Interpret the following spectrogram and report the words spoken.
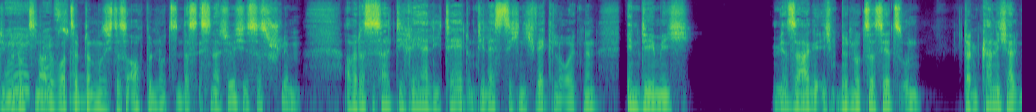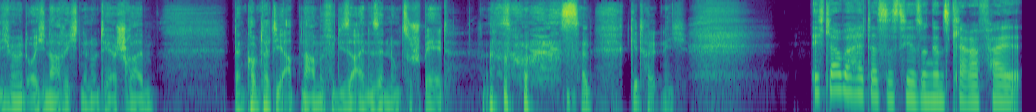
Die benutzen alle WhatsApp, schon. dann muss ich das auch benutzen. Das ist natürlich ist das schlimm. Aber das ist halt die Realität und die lässt sich nicht wegleugnen, indem ich mir sage, ich benutze das jetzt und dann kann ich halt nicht mehr mit euch Nachrichten hin und her schreiben. Dann kommt halt die Abnahme für diese eine Sendung zu spät. das halt, geht halt nicht. Ich glaube halt, dass es hier so ein ganz klarer Fall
